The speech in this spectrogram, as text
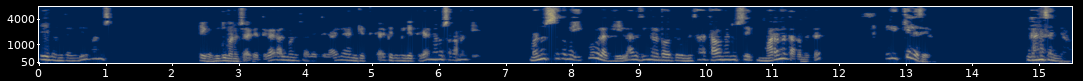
ඒ මිනිස්සුන්ගේ මිනිස්සු. ඒක බුදු මනුස්සයෙක්ත් එකයි, කල් මනුස්සයෙක්ත් එකයි, ගෑණියෙක්ත් එකයි, පිරිමියෙක්ත් එකයි මනුස්සකම තියෙනවා. මනුස්සකම ඉක්මවලා ගිහිල්ලා අර සිංහල බෞද්ධ නිසා තව මිනිස්සෙක් මරණ තරමට ඒක කෙලෙසෙනවා. ඝන සංඥාව.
